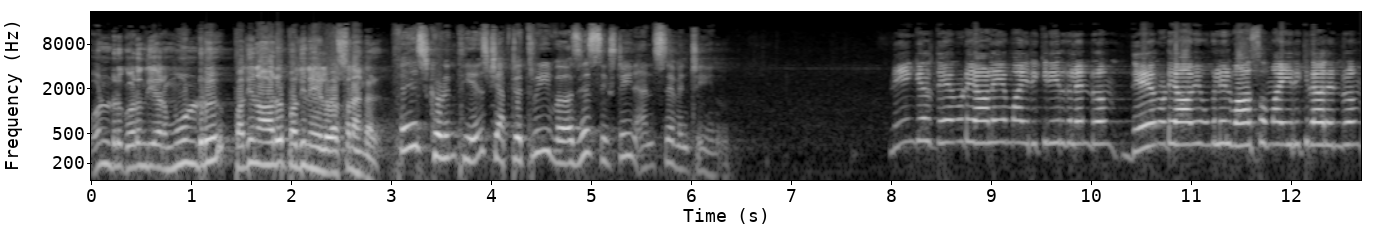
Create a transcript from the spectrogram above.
ஒன்று கொரிந்தியர் மூன்று பதினாறு பதினேழு வசனங்கள் First Corinthians chapter 3 verses 16 and 17. நீங்கள் தேவனுடைய ஆலயமாய் இருக்கிறீர்கள் என்றும் தேவனுடைய ஆவி உங்களில் வாசமாய் இருக்கிறார் என்றும்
